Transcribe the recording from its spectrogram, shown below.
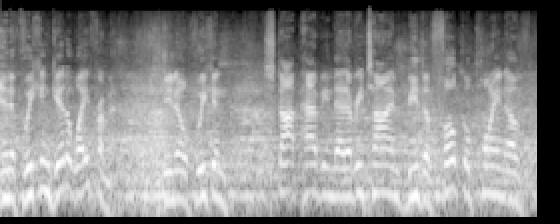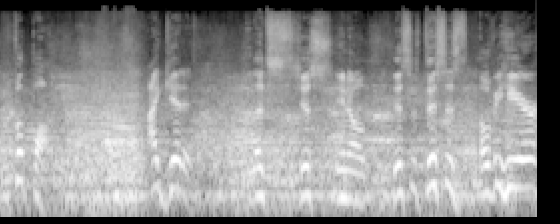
and if we can get away from it, you know, if we can stop having that every time be the focal point of football. I get it. let's just you know this is this is over here,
